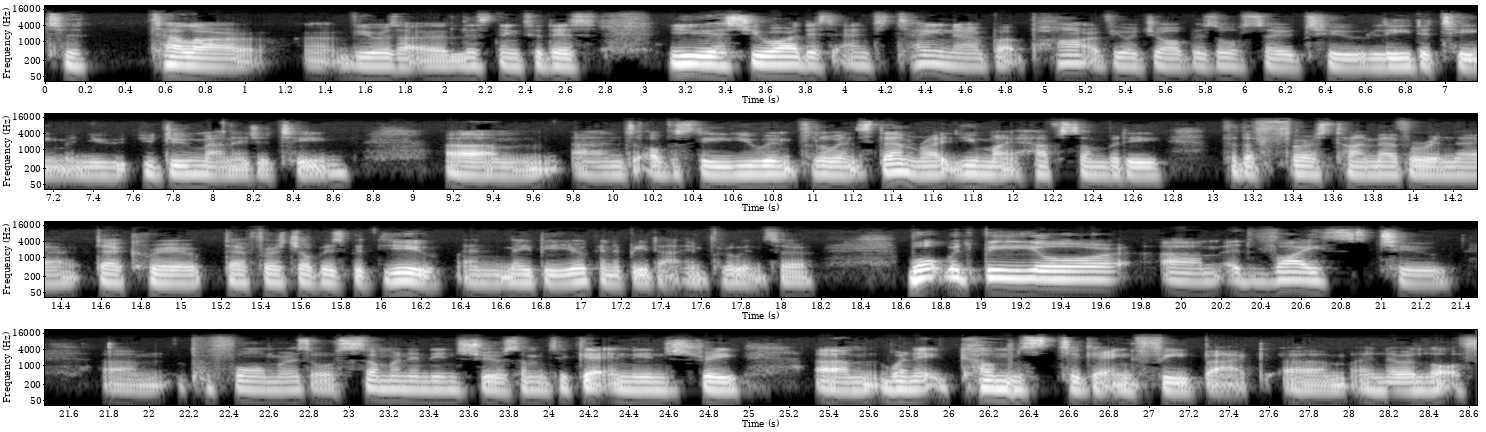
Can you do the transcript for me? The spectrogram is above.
to tell our uh, viewers that are listening to this, yes, you are this entertainer, but part of your job is also to lead a team, and you you do manage a team, um, and obviously you influence them, right? You might have somebody for the first time ever in their their career, their first job is with you, and maybe you're going to be that influencer. What would be your um, advice to um, performers or someone in the industry or someone to get in the industry um, when it comes to getting feedback. Um, I know a lot of,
